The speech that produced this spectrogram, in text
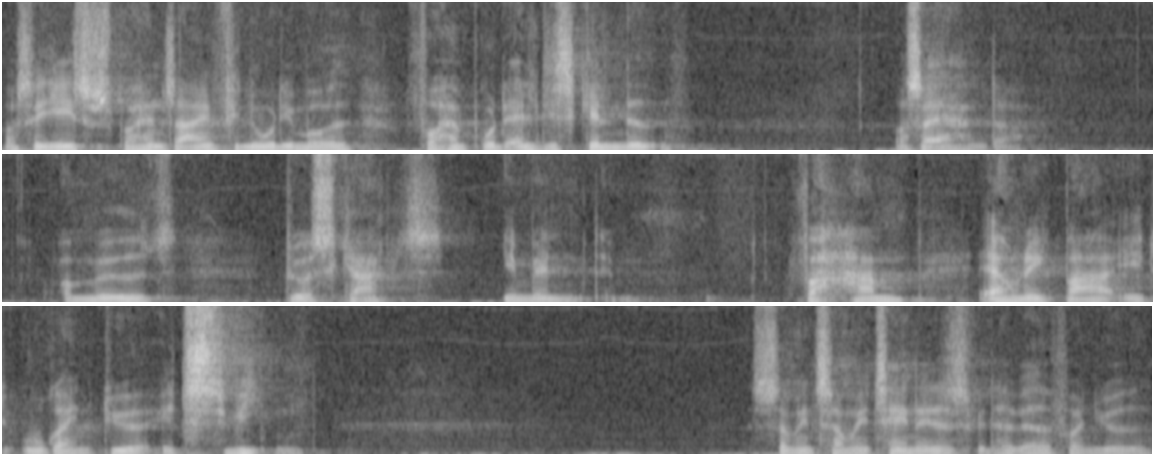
Og så Jesus på hans egen finurlige måde, får han brudt alle de skæld ned. Og så er han der. Og mødet bliver skabt imellem dem. For ham er hun ikke bare et urent dyr, et svin, som en samaritaner ellers ville have været for en jøde.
